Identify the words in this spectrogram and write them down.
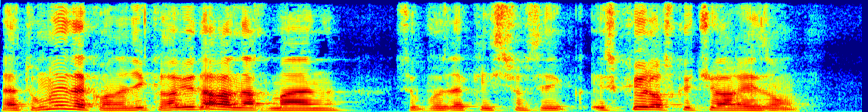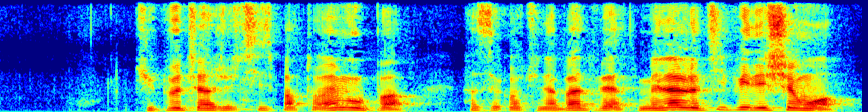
Là, tout le monde est d'accord. On a dit que Rabbi Nachman, se pose la question, c'est est-ce que lorsque tu as raison, tu peux te faire justice par toi-même ou pas? Ça, c'est quand tu n'as pas de perte. Mais là, le type, il est chez moi,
